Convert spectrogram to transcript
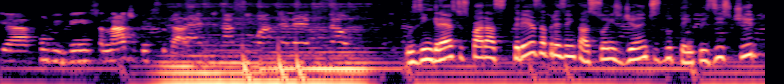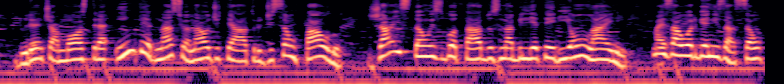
e a convivência na diversidade. Os ingressos para as três apresentações de Antes do Tempo Existir, durante a Mostra Internacional de Teatro de São Paulo, já estão esgotados na bilheteria online, mas a organização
